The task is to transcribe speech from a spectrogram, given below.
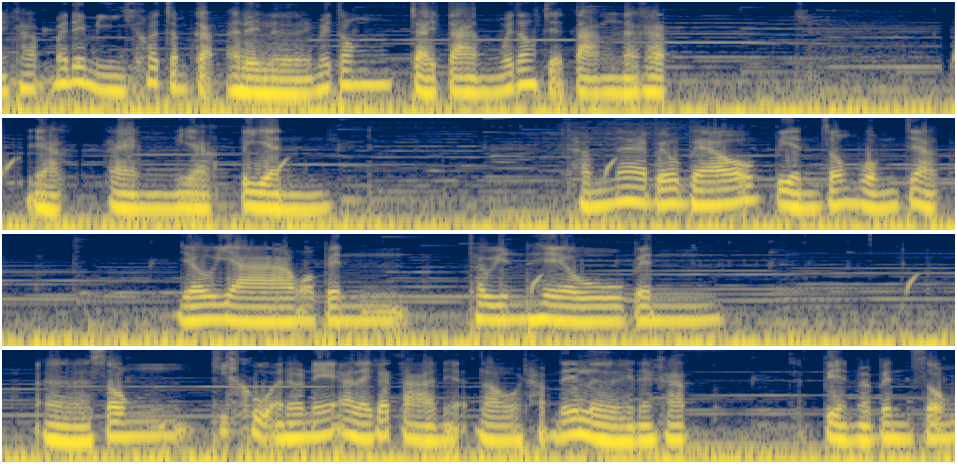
นะครับ ไม่ได้มีข้อจำกัดอะไรเลย ไม่ต้องจ่ายตังค์ไม่ต้องเสียตังค์นะครับ อยากแต่งอยากเปลี่ยนทำหน้าแบ๊วๆเปลี่ยนทรงผมจากยาวๆมาเป็นทวินเทลเป็นทรงคิคุอโนเนะอะไรก็ตามเนี่ยเราทำได้เลยนะครับ เปลี่ยนมาเป็นทรง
